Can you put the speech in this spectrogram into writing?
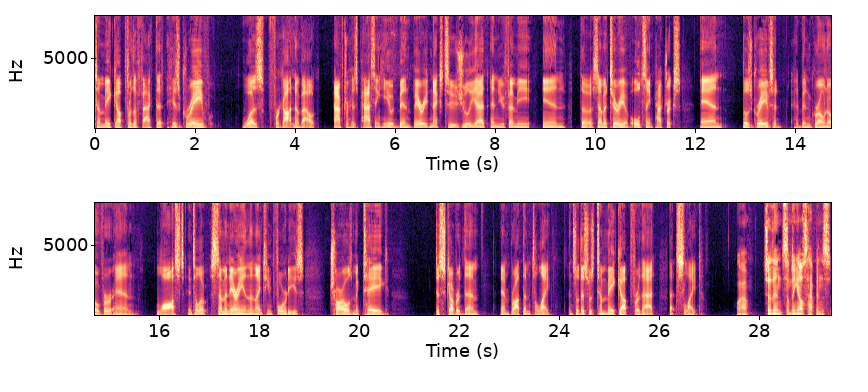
to make up for the fact that his grave was forgotten about after his passing. He had been buried next to Juliette and Euphemie in the cemetery of Old St. Patrick's, and those graves had had been grown over and lost until a seminarian in the 1940s, Charles McTague, discovered them and brought them to light. And so this was to make up for that that slight. Wow. So then something else happens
